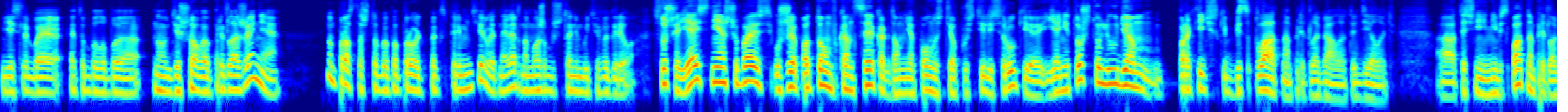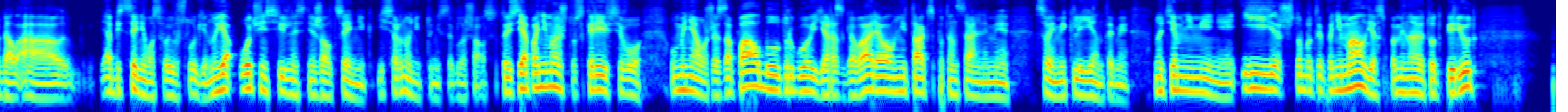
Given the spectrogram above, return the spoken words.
Если бы это было бы, ну, дешевое предложение, ну, просто чтобы попробовать поэкспериментировать, наверное, может быть, что-нибудь и выиграло. Слушай, я, если не ошибаюсь, уже потом в конце, когда у меня полностью опустились руки, я не то, что людям практически бесплатно предлагал это делать, а, точнее, не бесплатно предлагал, а обесценивал свои услуги, но я очень сильно снижал ценник, и все равно никто не соглашался. То есть я понимаю, что, скорее всего, у меня уже запал был другой, я разговаривал не так с потенциальными своими клиентами, но тем не менее. И чтобы ты понимал, я вспоминаю тот период,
